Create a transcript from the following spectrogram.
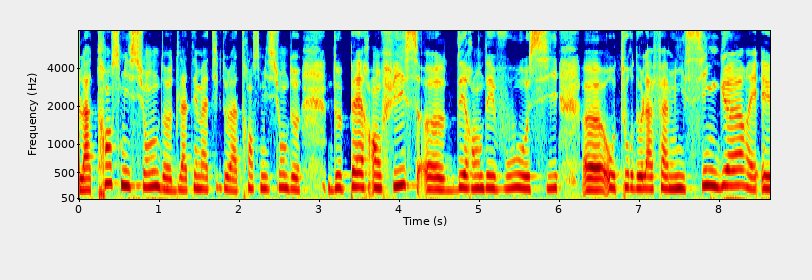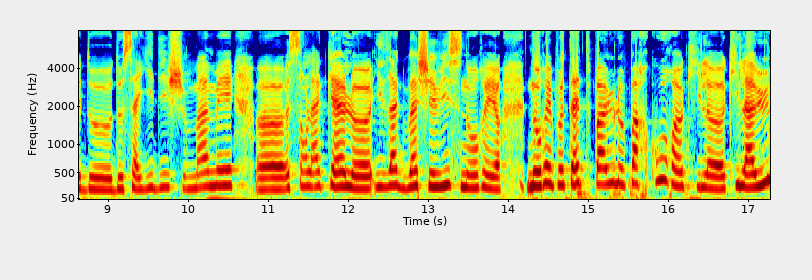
la transmission, de, la thématique de la transmission de, père en fils, euh, des rendez-vous aussi euh, autour de la famille Singer et, de, de, sa yiddish mamé, sans laquelle Isaac Bachevis n'aurait, peut-être pas eu le parcours qu'il a eu.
